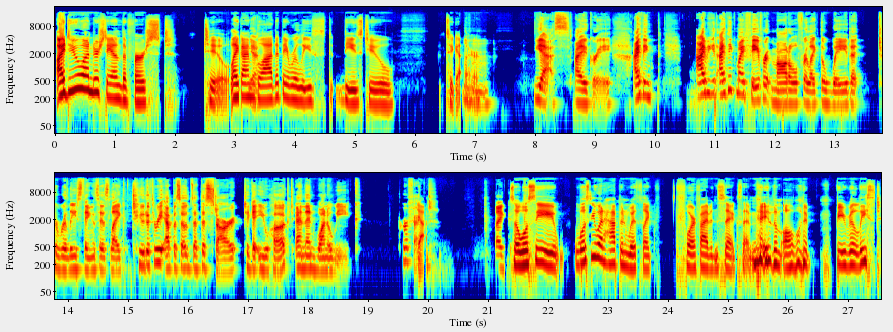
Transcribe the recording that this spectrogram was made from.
I do understand the first two. Like I'm Yeah. glad that they released these two together. Mhm. Yes, I agree. I think I mean, I think my favorite model for, like, the way that to release things is, like, 2 to 3 episodes at the start to get you hooked, and then 1 a week. Perfect. Yeah. Like So we'll see we'll see what happened with, like, 4, 5, and 6 that made them all wanna be released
